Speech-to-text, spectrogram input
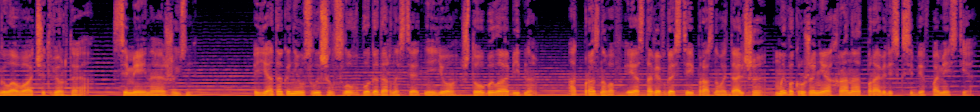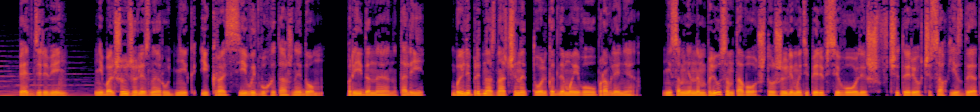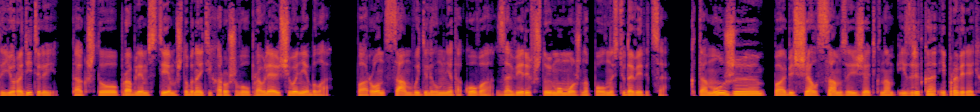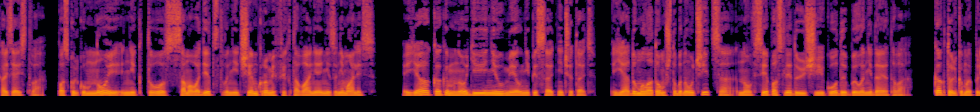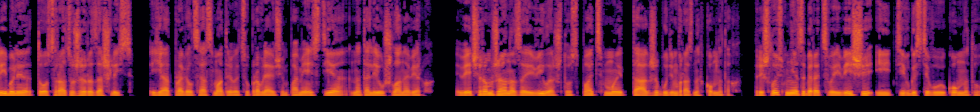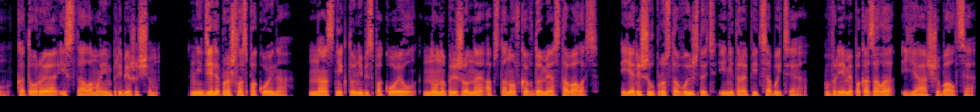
Глава 4. Семейная жизнь. Я так и не услышал слов благодарности от нее, что было обидно. Отпраздновав и оставив гостей праздновать дальше, мы в окружении охраны отправились к себе в поместье. Пять деревень, небольшой железный рудник и красивый двухэтажный дом, приданные Натали, были предназначены только для моего управления. Несомненным плюсом того, что жили мы теперь всего лишь в четырех часах езды от ее родителей, так что проблем с тем, чтобы найти хорошего управляющего, не было. Парон сам выделил мне такого, заверив, что ему можно полностью довериться. К тому же пообещал сам заезжать к нам изредка и проверять хозяйство, поскольку мной никто с самого детства ничем, кроме фехтования, не занимались. Я, как и многие, не умел ни писать, ни читать. Я думал о том, чтобы научиться, но все последующие годы было не до этого. Как только мы прибыли, то сразу же разошлись. Я отправился осматривать с управляющим поместье, Натали ушла наверх. Вечером же она заявила, что спать мы также будем в разных комнатах. Пришлось мне забирать свои вещи и идти в гостевую комнату, которая и стала моим прибежищем. Неделя прошла спокойно. Нас никто не беспокоил, но напряженная обстановка в доме оставалась. Я решил просто выждать и не торопить события. Время показало, я ошибался.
